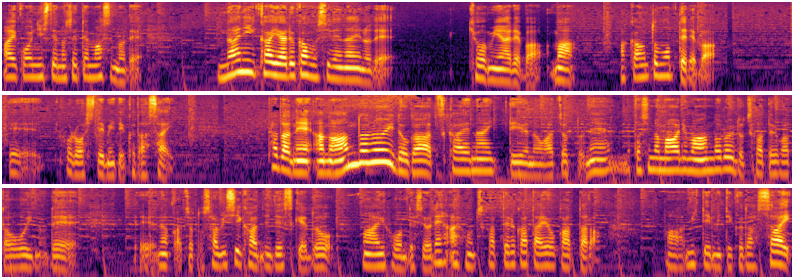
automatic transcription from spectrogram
アイコンにして載せてますので何かやるかもしれないので興味あればまあアカウント持ってれば、えー、フォローしてみてください。ただねあの Android が使えないっていうのがちょっとね私の周りも Android 使ってる方多いので、えー、なんかちょっと寂しい感じですけど、まあ、iPhone ですよね。iPhone 使ってる方よかったらあ見てみてください。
